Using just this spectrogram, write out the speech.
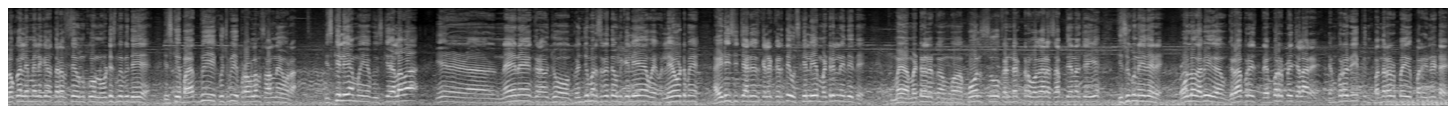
लोकल एमएलए के तरफ़ से उनको नोटिस में भी दिए इसके बाद भी कुछ भी प्रॉब्लम सॉल्व नहीं हो रहा। इसके लिए हम इसके अलावा ये नए नए जो कंज्यूमर्स रहते हैं, उनके लिए लेआउट में आईडीसी चार्जेस कलेक्ट करते, उसके लिए मटेरियल नहीं देते। मटेरियल पोल्स कंडक्टर वगैरह सब देना चाहिए, किसी को नहीं दे रहे। वो लोग अभी ग्रह पर टेम्पर पे चला रहे टेम्पररी पंद्रह रुपये पर यूनिट है।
